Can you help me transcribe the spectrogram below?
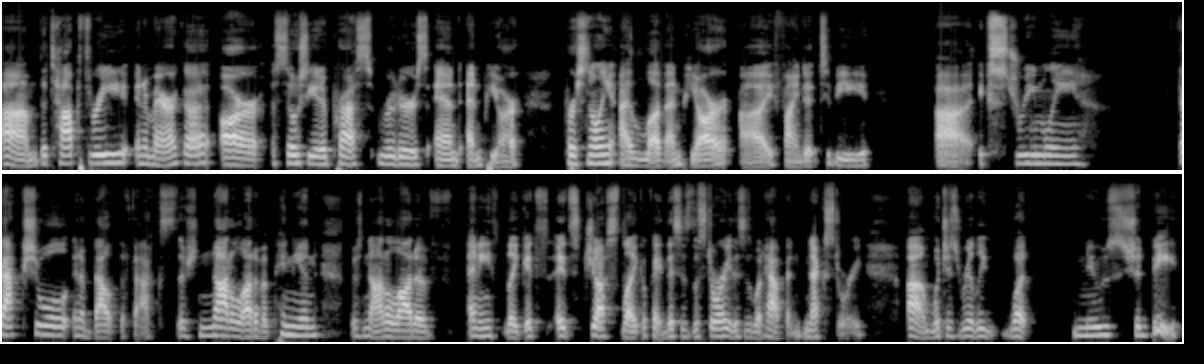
Um, the top three in America are Associated Press, Reuters, and NPR. Personally, I love NPR. I find it to be uh, extremely factual and about the facts. There's not a lot of opinion. There's not a lot of any like it's it's just like okay, this is the story. This is what happened. Next story, um, which is really what news should be.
